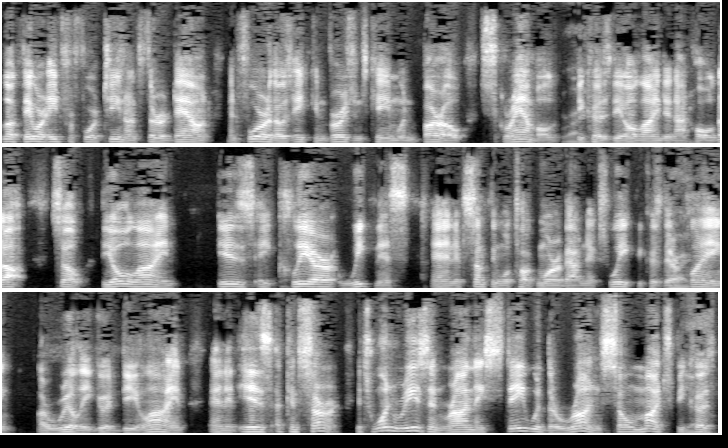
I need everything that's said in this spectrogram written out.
look, they were eight for 14 on third down, and four of those eight conversions came when Burrow scrambled right. because the O line did not hold up. So the O line is a clear weakness, and it's something we'll talk more about next week because they're right. playing a really good D line, and it is a concern. It's one reason, Ron, they stay with the run so much because yeah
